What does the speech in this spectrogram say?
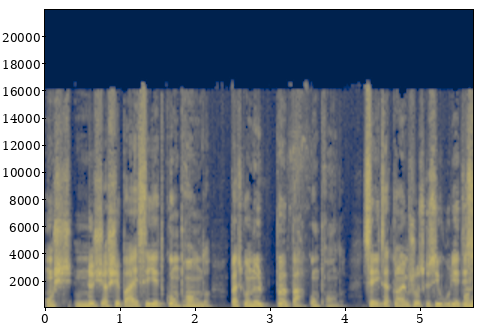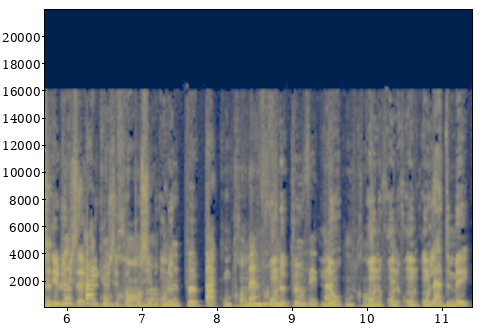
On ch- ne cherchez pas à essayer de comprendre, parce qu'on ne le peut pas comprendre. C'est exactement la même chose que si vous vouliez dessiner le visage de Dieu, c'est pas possible. On, ne peut pas comprendre. Même vous, on vous ne peut, pouvez pas non, comprendre. on, en on- fait. on- on l'admet.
